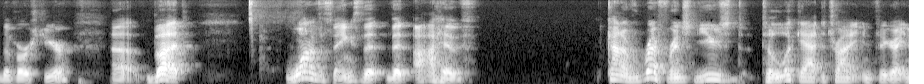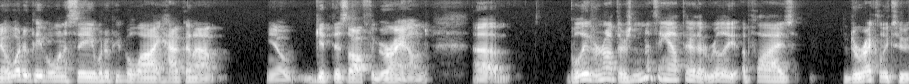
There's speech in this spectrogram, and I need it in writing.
the first year. Uh, but one of the things that that I have kind of referenced, used to look at to try and figure out, you know, what do people want to see? What do people like? How can I you know get this off the ground. Um, believe it or not, there's nothing out there that really applies directly to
